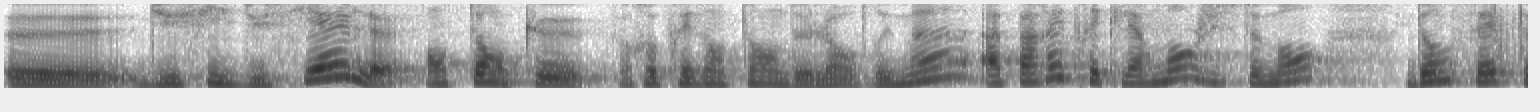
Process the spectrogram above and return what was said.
du Fils du ciel en tant que représentant de l'ordre humain apparaît très clairement justement dans cette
